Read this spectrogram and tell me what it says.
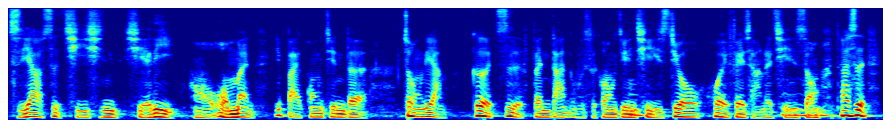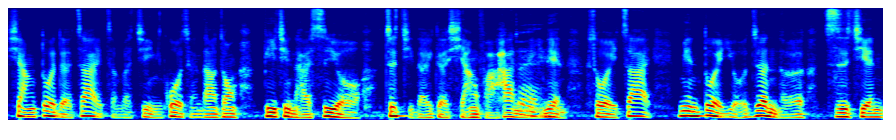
只要是齐心协力哦，我们一百公斤的重量，各自分担五十公斤，其实就会非常的轻松。嗯、但是相对的，在整个经营过程当中，毕竟还是有自己的一个想法和理念，所以在面对有任何之间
